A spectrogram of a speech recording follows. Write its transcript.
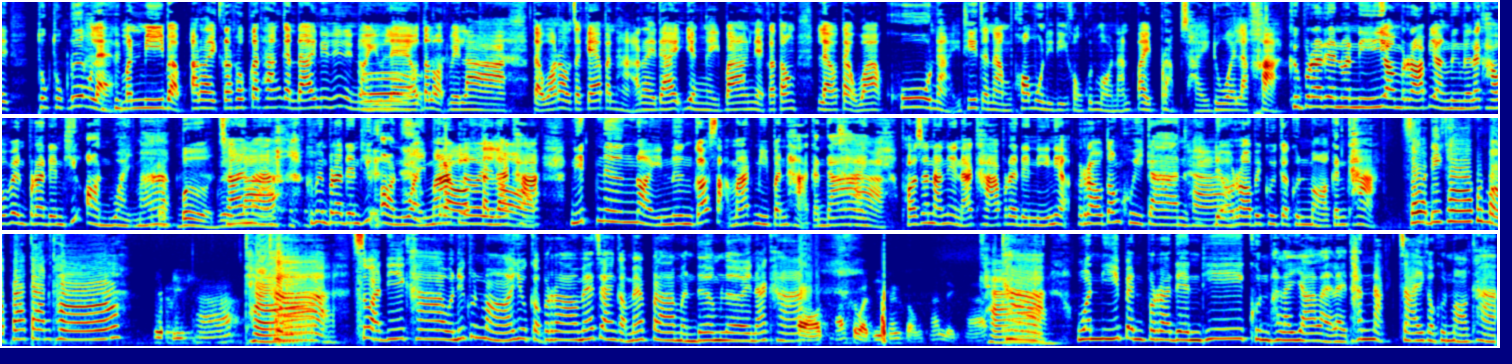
ทุก ๆ เรื่องแหละ มันมีแบบอะไรกระทบกระทั่งกันได้นิดๆหน่อยๆอยู่แล้ว ตลอดเวลาแต่ว่าเราจะแก้ปัญหาอะไรได้ยังไงบ้างเนี่ยก็ต้องแล้วแต่ว่าคู่ไหนที่จะนำข้อมูลดีๆของคุณหมอนั้นไปปรับใช้ด้วยละค่ะ คือประเด็นวันนี้ยอมรับอย่างหนึ่งเลยนะคะว่าเป็นประเด็นที่อ่อนไหวมากระเบิดเวลาใช่ไหมคือเป็นประเด็นที่อ่อนไหวมากรอเลยตลอดนะคะ นิดนึงหน่อยนึงก็สามารถมีปัญหากันได้ค่ะเพราะฉะนั้นเนี่ยนะคะ ประเด็นนี้เนี่ยเราต้องคุยกันค่ะเดี๋ยวเราไปคุยกับคุณหมอกันค่ะ สวัสดีค่ะ คุณหมอปราการค่ะ สวัสดีครับค่ะ สวัสดีค่ะ วันนี้คุณหมออยู่กับเราแม่แจงกับแม่ปลาเหมือนเดิมเลยนะคะขอครับสวัสดีทั้งสองท่านเลยครับค่ะค่ะ วันนี้เป็นประเด็นที่คุณภรรยาหลาย ๆ ท่านหนักใจกับคุณหมอคะ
